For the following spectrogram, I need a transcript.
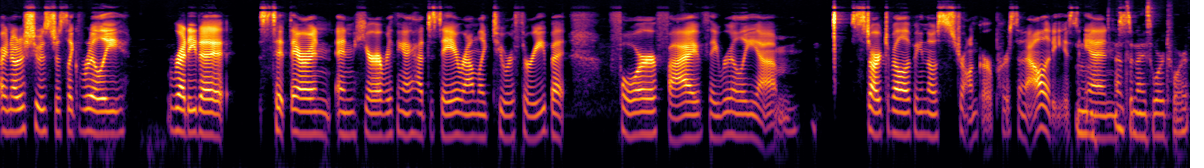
I noticed she was just like really ready to sit there and and hear everything I had to say around like 2 or 3, but 4, or 5, they really um start developing those stronger personalities Mm, and That's a nice word for it.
